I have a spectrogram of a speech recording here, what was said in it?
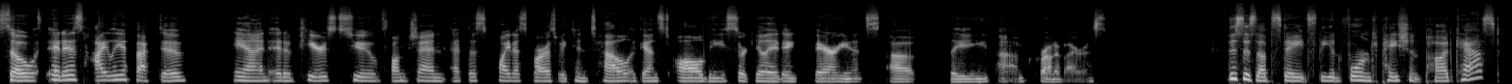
So it is highly effective and it appears to function at this point, as far as we can tell, against all the circulating variants of the um, coronavirus. This is Upstate's The Informed Patient podcast.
